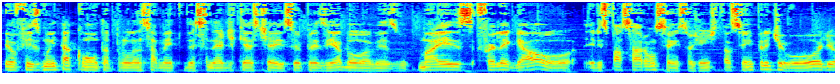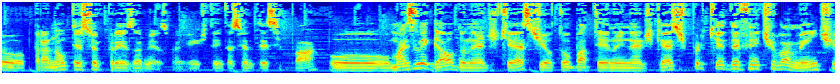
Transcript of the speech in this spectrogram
Eu fiz muita conta pro lançamento desse Nerdcast aí, surpresinha boa mesmo. Mas foi legal, eles passaram um senso. A gente tá sempre de olho para não ter surpresa mesmo. A gente tenta se antecipar. O mais legal do Nerdcast, eu tô batendo em Nerdcast porque definitivamente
